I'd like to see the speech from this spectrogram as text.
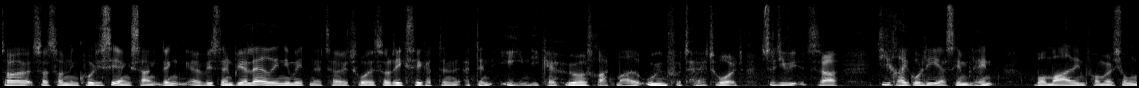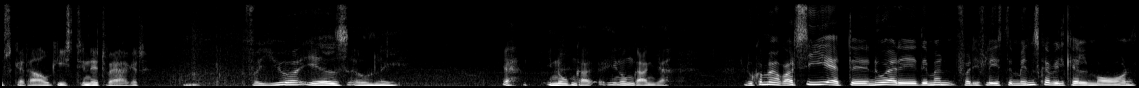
Så, så sådan en kurdiseringssang, den, øh, hvis den bliver lavet ind i midten af territoriet, så er det ikke sikkert, at den, at den egentlig kan høres ret meget uden for territoriet. Så de, så de regulerer simpelthen, hvor meget information skal der afgives til netværket. For your ears only. Ja, i nogle gange, i nogle gange ja. Nu kan man jo godt sige, at øh, nu er det det, man for de fleste mennesker vil kalde morgen.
